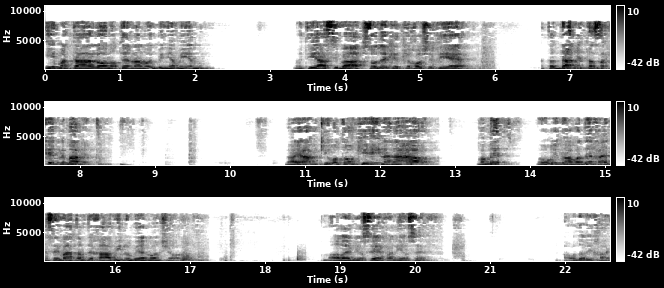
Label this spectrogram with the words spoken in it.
אם אתה לא נותן לנו את בנימין, ותהיה הסיבה הצודקת ככל שתהיה, אתה דן את הזקן למוות. והיה בקירותו כי אין הנער, ומת. והורידו עבדיך את שיבת עבדך אבינו ביגון שאול. אמר להם יוסף, אני יוסף. העוד אביחי.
